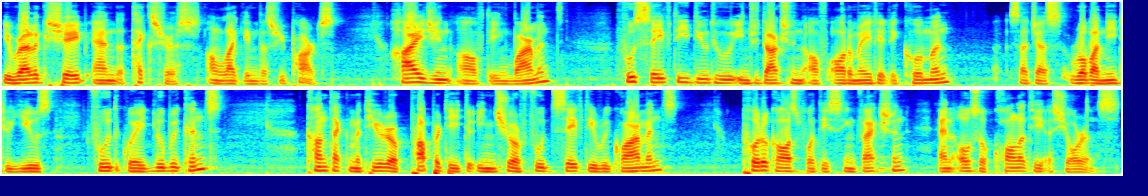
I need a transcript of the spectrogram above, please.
erratic shape and textures unlike industry parts, hygiene of the environment, food safety due to introduction of automated equipment such as robot need to use food grade lubricants, contact material property to ensure food safety requirements, protocols for disinfection, and also quality assurance.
